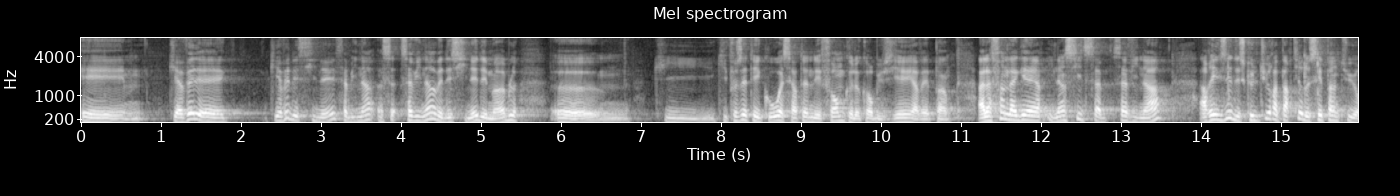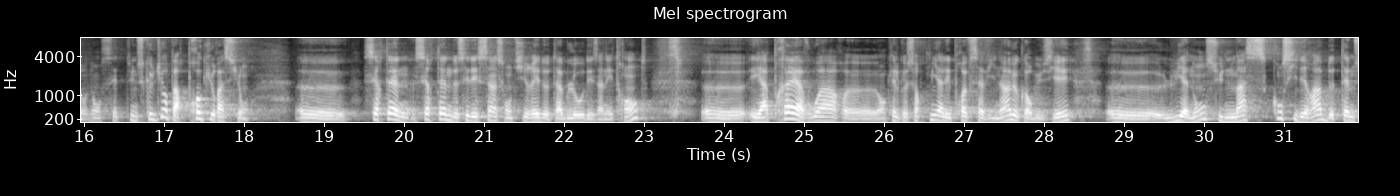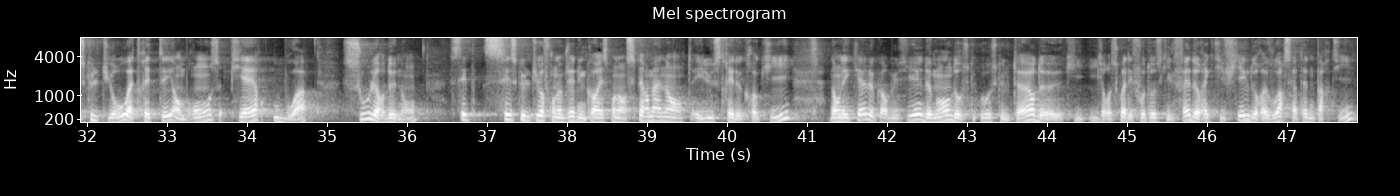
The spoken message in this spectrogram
qui avait, qui avait dessiné, Savina avait dessiné des meubles euh, qui, qui, faisaient écho à certaines des formes que Le Corbusier avait peint. À la fin de la guerre, il incite Savina à réaliser des sculptures à partir de ses peintures. Donc c'est une sculpture par procuration. Euh, certaines, certaines de ces dessins sont tirés de tableaux des années 30. Euh, et après avoir euh, en quelque sorte mis à l'épreuve Savina, Le Corbusier lui annonce une masse considérable de thèmes sculpturaux à traiter en bronze, pierre ou bois, sous leurs deux noms. Ces sculptures font l'objet d'une correspondance permanente et illustrée de croquis, dans lesquels Le Corbusier demande au sculpteur, de, il reçoit des photos de ce qu'il fait, de rectifier ou de revoir certaines parties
